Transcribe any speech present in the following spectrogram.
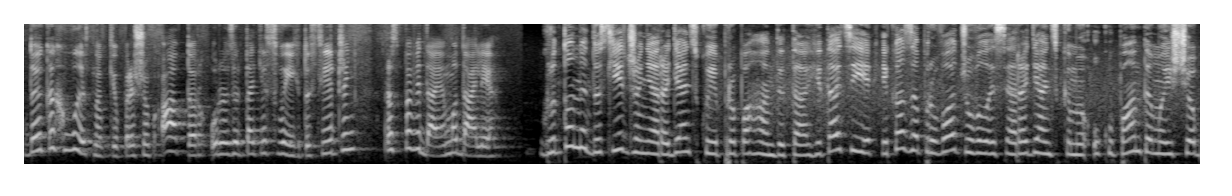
до яких висновків прийшов автор у результаті своїх досліджень, розповідаємо далі. Ґрунтовне дослідження радянської пропаганди та агітації, яка запроваджувалася радянськими окупантами, щоб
